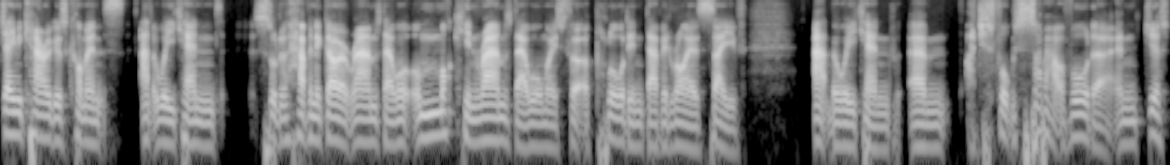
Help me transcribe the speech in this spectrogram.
Jamie Carragher's comments at the weekend, sort of having a go at Ramsdale or, or mocking Ramsdale almost for applauding David Raya's save at the weekend. Um, I just thought was so out of order and just,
